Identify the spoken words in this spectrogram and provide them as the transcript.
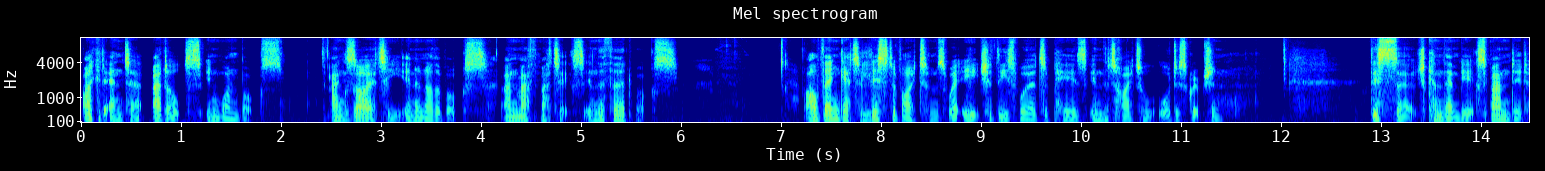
I could enter adults in one box, anxiety in another box, and mathematics in the third box. I'll then get a list of items where each of these words appears in the title or description. This search can then be expanded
